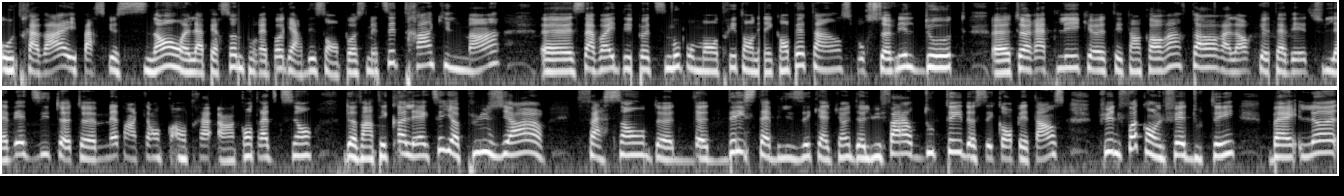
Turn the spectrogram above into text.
au travail, parce que sinon, euh, la personne ne pourrait pas garder son poste. Mais tu sais, tranquillement, euh, ça va être des petits mots pour montrer ton incompétence, pour semer le doute, euh, te rappeler que tu es encore en retard alors que t'avais, tu l'avais dit, te, te mettre en, con- contra- en contradiction devant tes collègues. Tu sais, il y a plusieurs façons de, déstabiliser quelqu'un, de lui faire douter de ses compétences. Puis une fois qu'on le fait douter, ben là,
